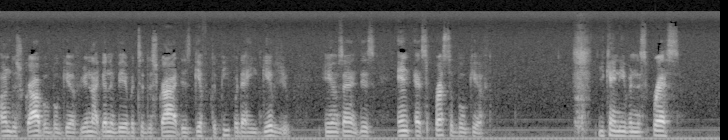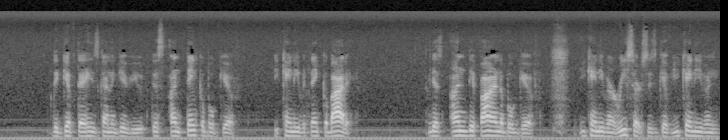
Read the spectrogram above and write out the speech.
undescribable gift, you're not going to be able to describe this gift to people that he gives you. You know what I'm saying? This inexpressible gift. You can't even express the gift that he's going to give you. This unthinkable gift. You can't even think about it. This undefinable gift. You can't even research this gift. You can't even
